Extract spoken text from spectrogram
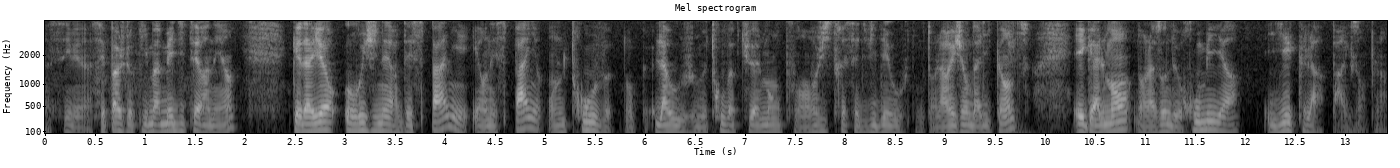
un, cépage de climat méditerranéen qui est d'ailleurs originaire d'Espagne, et en Espagne, on le trouve, donc là où je me trouve actuellement pour enregistrer cette vidéo, dans la région d'Alicante, également dans la zone de Rumilla, Yekla par exemple, hein,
